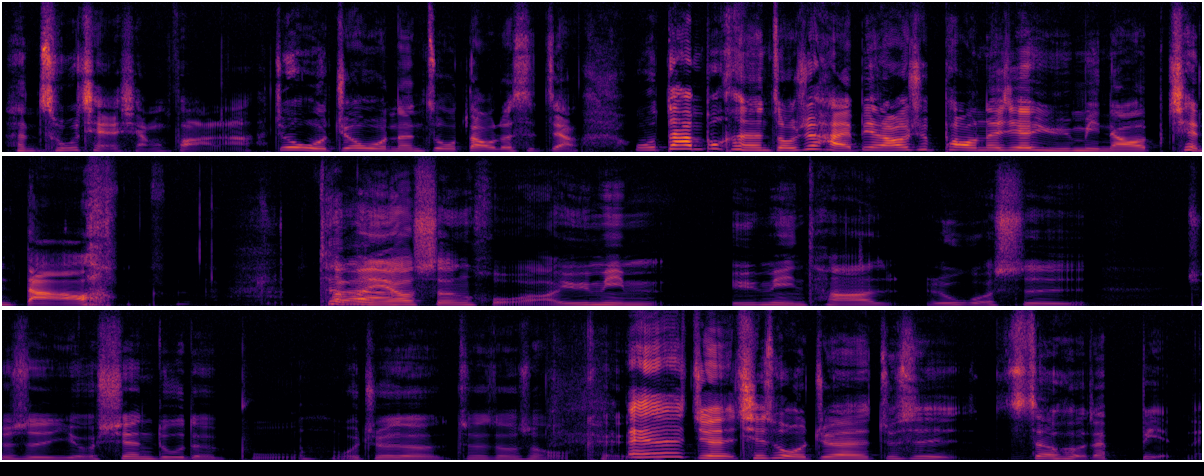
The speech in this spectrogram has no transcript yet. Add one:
很粗浅的想法啦。就我觉得我能做到的是这样，我当然不可能走去海边，然后去泡那些渔民，然后欠打哦。他们也要生活啊，渔民渔民他如果是就是有限度的捕，我觉得这都是 OK。哎，觉得其实我觉得就是社会在变呢。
